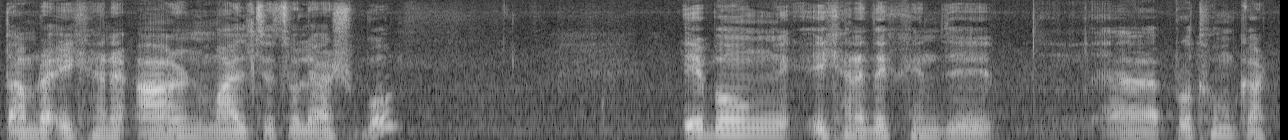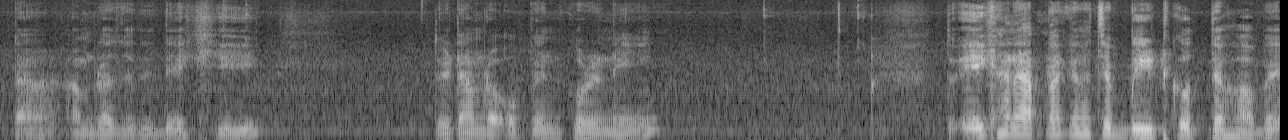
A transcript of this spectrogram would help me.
তো আমরা এখানে আর্ন মাইলসে চলে আসব। এবং এখানে দেখেন যে প্রথম কার্ডটা আমরা যদি দেখি, তো এটা আমরা ওপেন করে নেই। তো এইখানে আপনাকে হচ্ছে বিট করতে হবে।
